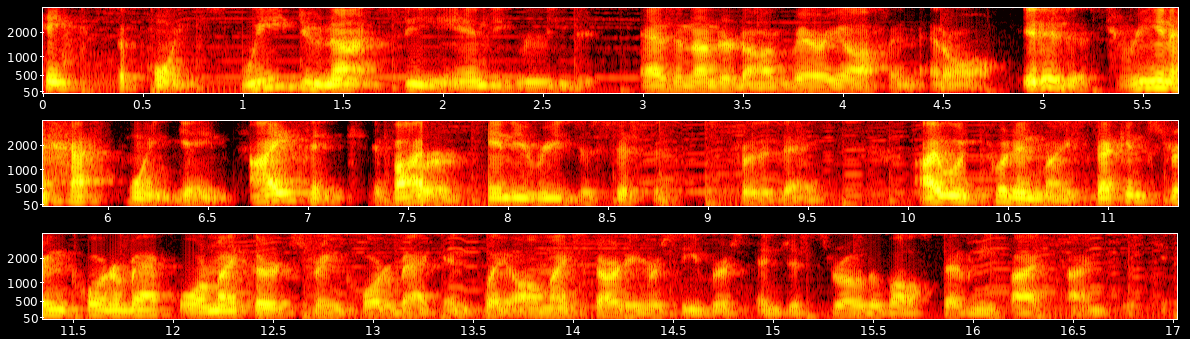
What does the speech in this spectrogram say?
take the points. We do not see Andy Reid as an underdog very often at all. It is a three and a half point game. I think if I were Andy Reid's assistant for the day, I would put in my second string quarterback or my third string quarterback and play all my starting receivers and just throw the ball 75 times this game.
